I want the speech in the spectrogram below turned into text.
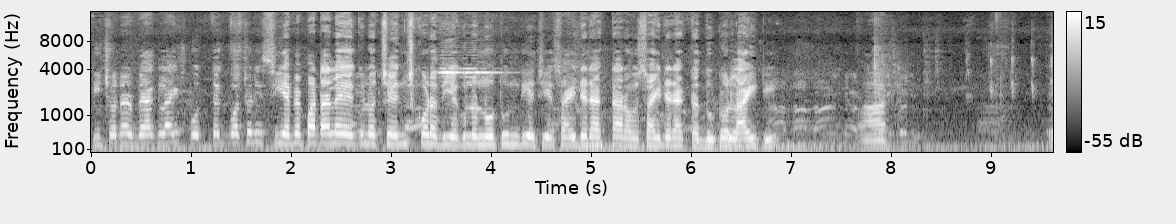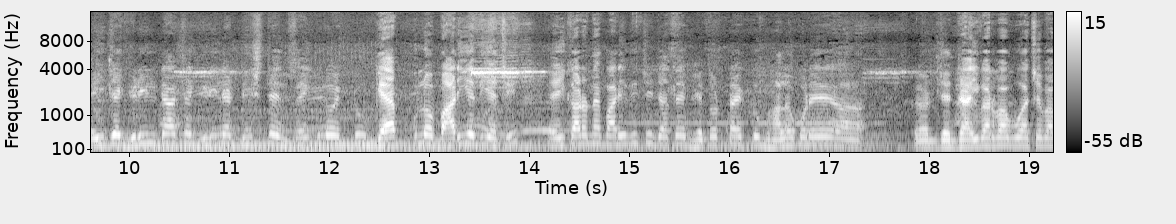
পিছনের ব্যাক লাইট প্রত্যেক বছরই সিএফে পাঠালে এগুলো চেঞ্জ করে দিই এগুলো নতুন দিয়েছি। এ সাইডের একটা আর ওই সাইডের একটা, দুটো লাইটই আর এই যে গ্রিলটা আছে গ্রিলের ডিস্টেন্স এইগুলো একটু গ্যাপগুলো বাড়িয়ে দিয়েছি। এই কারণে বাড়িয়ে দিচ্ছি যাতে ভেতরটা একটু ভালো করে যে ড্রাইভার বাবু আছে বা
